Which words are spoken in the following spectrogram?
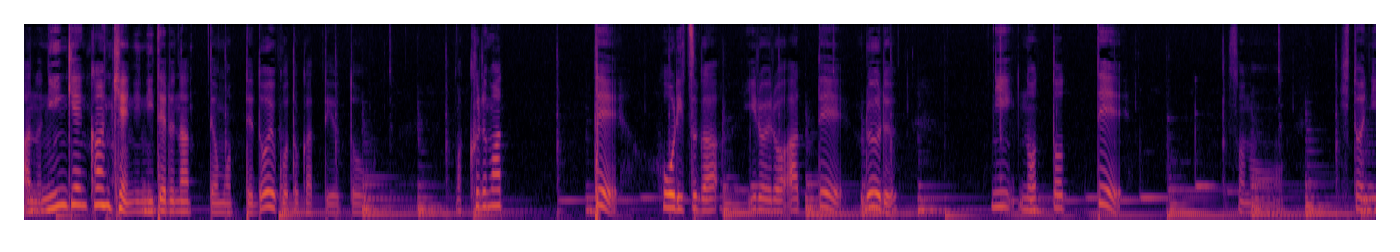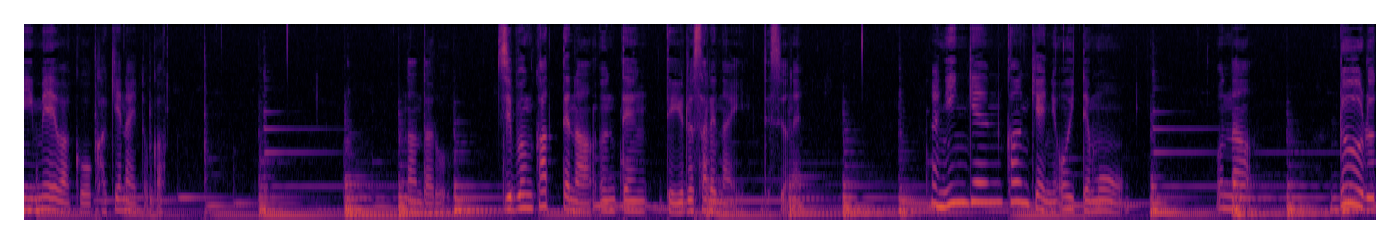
あの人間関係に似てるなって思ってどういうことかっていうと、まあ、車って法律がいろいろあってルールにのっとってその人に迷惑をかけないとか。なんだろう。自分勝手な運転って許されないですよね。人間関係においてもこんなルール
